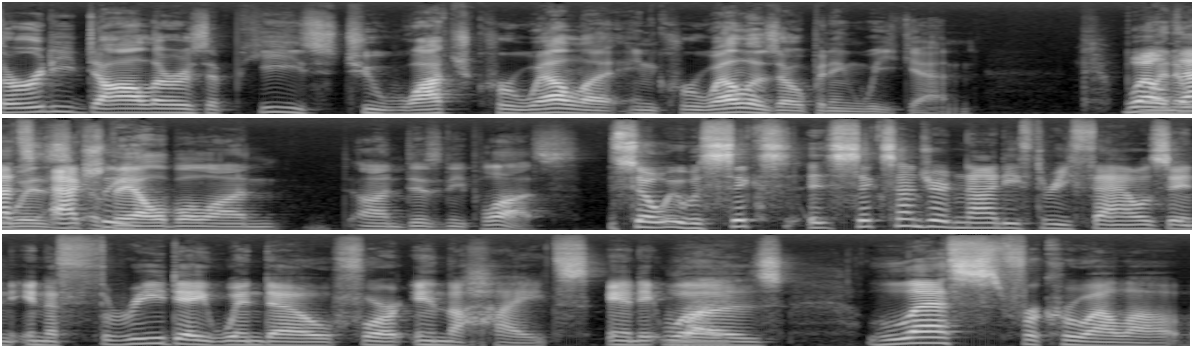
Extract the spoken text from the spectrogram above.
$30 a piece to watch Cruella in Cruella's opening weekend Well, when that's it was actually available on on Disney Plus. so it was six six hundred ninety three thousand in a three day window for In the Heights, and it Right. Less for Cruella.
